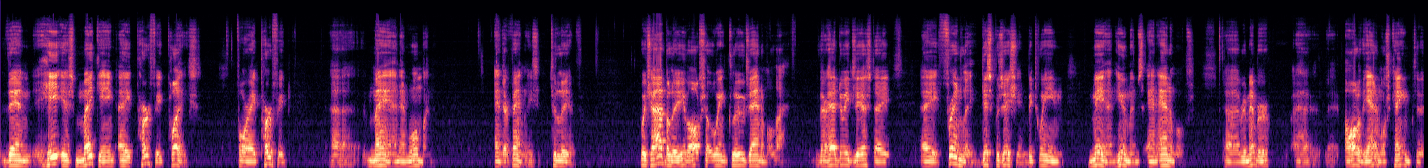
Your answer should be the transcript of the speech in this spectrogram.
then he is making a perfect place for a perfect uh, man and woman and their families to live, which I believe also includes animal life. There had to exist a, a friendly disposition between men, humans, and animals. Uh, remember, uh, all of the animals came to,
